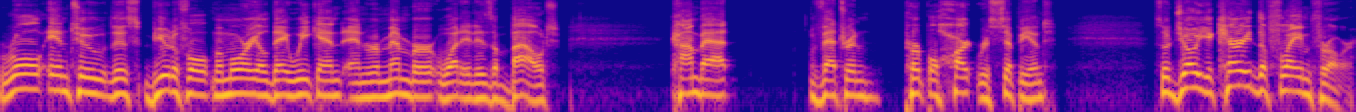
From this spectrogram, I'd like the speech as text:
roll into this beautiful Memorial Day weekend and remember what it is about. Combat veteran, Purple Heart recipient. So, Joe, you carried the flamethrower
